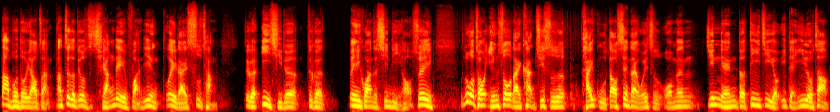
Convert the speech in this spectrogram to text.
大部分都腰斩。那这个就是强烈反映未来市场这个预期的这个悲观的心理哈，所以。如果从营收来看，其实台股到现在为止，我们今年的第一季有一点一六兆，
